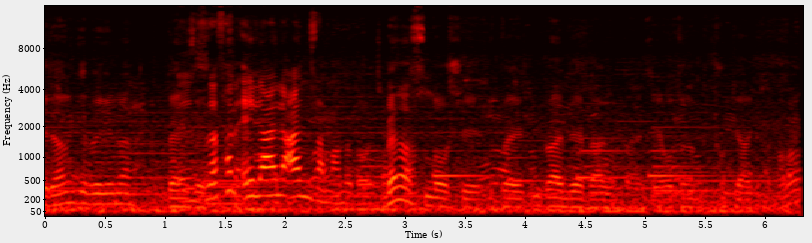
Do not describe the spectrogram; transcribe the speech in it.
Elia'nın gebeliğine benziyor. Zaten Ela ile aynı zamanda doğacak. Ben aslında o şeyi İbrahim, Bey'e verdim belki. O dönem çok gergin falan.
